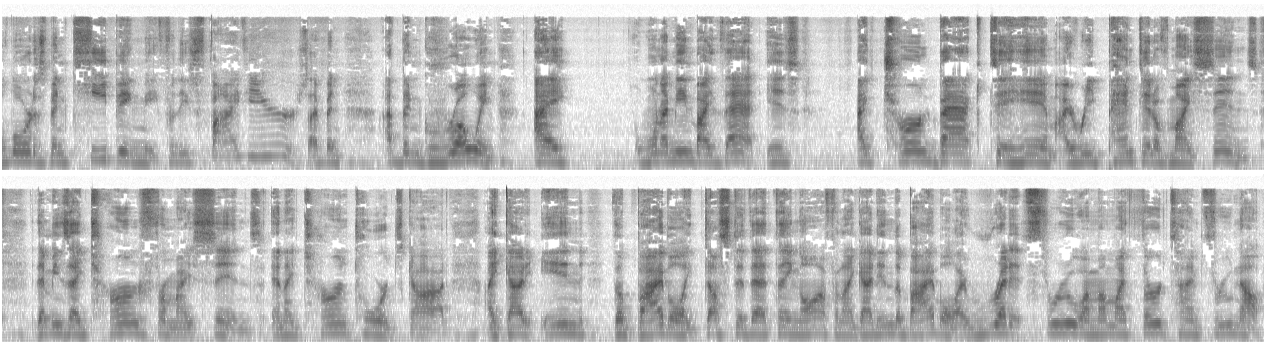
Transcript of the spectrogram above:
Lord has been keeping me for these five years. I've been I've been growing. I what I mean by that is I turned back to him. I repented of my sins. That means I turned from my sins and I turned towards God. I got in the Bible. I dusted that thing off and I got in the Bible. I read it through. I'm on my third time through now.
